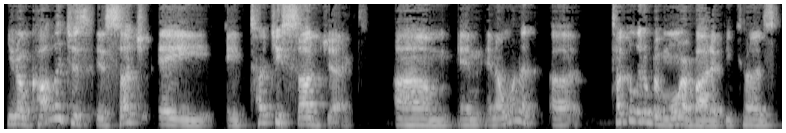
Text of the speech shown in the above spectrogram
You know, college is, is such a, a touchy subject. Um, and, and I want to uh, talk a little bit more about it because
